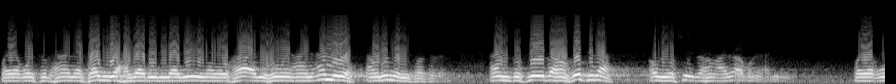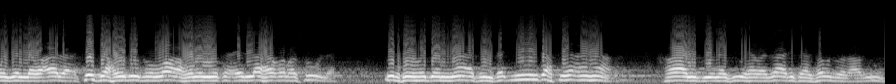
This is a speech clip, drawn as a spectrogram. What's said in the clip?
ويقول سبحانه فليحذر الذين يخالفون عن أمره أمر النبي صلى الله عليه وسلم أن تصيبهم فتنة أو يصيبهم عذاب أليم. ويقول جل وعلا تلك حدود الله ومن يطع الله ورسوله. يدخله جنات تجري من تحتها الأنهار خالدين فيها وذلك الفوز العظيم.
